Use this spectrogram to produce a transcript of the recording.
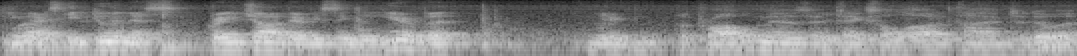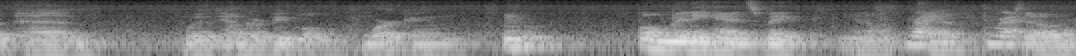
you guys keep doing this great job every single year, but The the problem is it takes a lot of time to do it, and with younger people working, well, many hands make, you know, Right, right. so,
